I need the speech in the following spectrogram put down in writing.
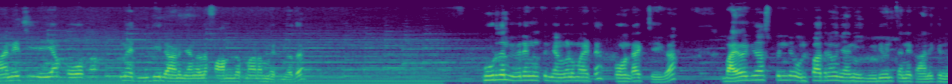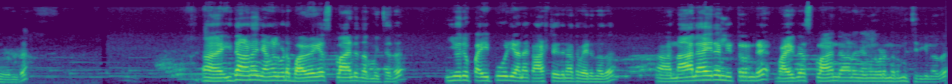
മാനേജ് ചെയ്യാൻ പോകുന്ന രീതിയിലാണ് ഞങ്ങളുടെ ഫാം നിർമ്മാണം വരുന്നത്. കൂടുതൽ വിവരങ്ങൾക്ക് ഞങ്ങളുമായിട്ട് കോൺടാക്ട് ചെയ്യുക. ബയോഗ്യാസ്പിന്റെ ഉൽപ്പാദനവും ഞാൻ ഈ വീഡിയോയിൽ തന്നെ കാണിക്കുന്നുണ്ട്. ഇതാണ് ഞങ്ങളിവിടെ ബയോഗ്യാസ് പ്ലാന്റ് നിർമ്മിച്ചത്. ഈ ഒരു പൈപ്പ് വഴിയാണ് കാഷ്ട ഇതിനകത്ത് വരുന്നത്. നാലായിരം ലിറ്ററിന്റെ ബയോഗ്യാസ് പ്ലാന്റ് ആണ് ഞങ്ങളിവിടെ നിർമ്മിച്ചിരിക്കുന്നത്.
